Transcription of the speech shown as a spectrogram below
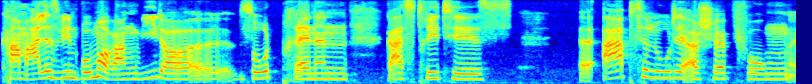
kam alles wie ein Bumerang wieder. Äh, Sodbrennen, Gastritis, äh, absolute Erschöpfung.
